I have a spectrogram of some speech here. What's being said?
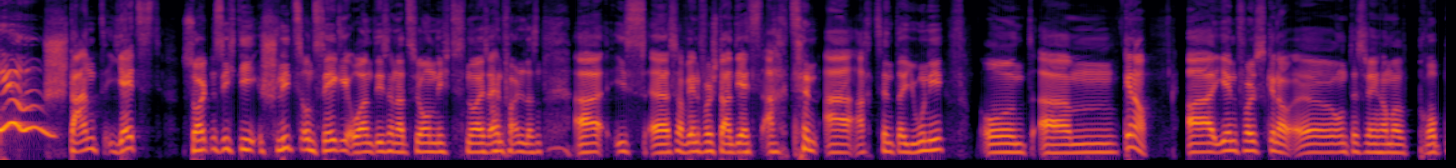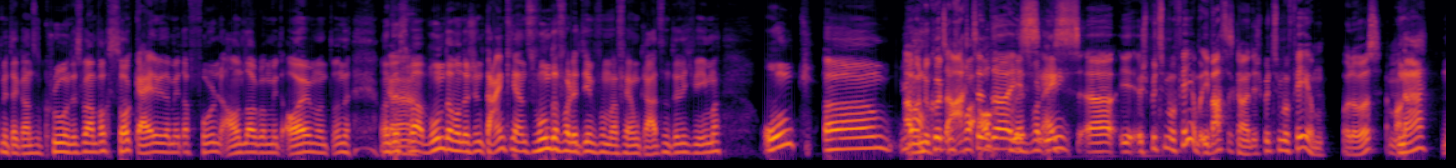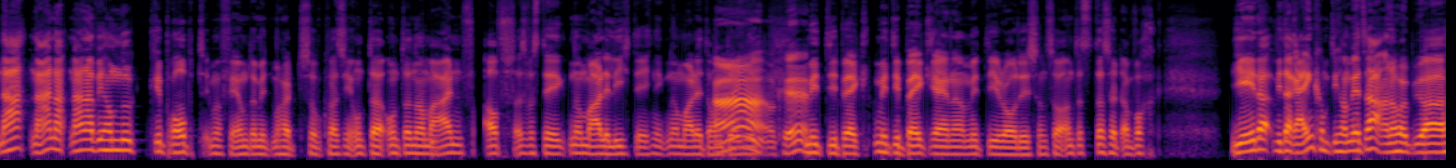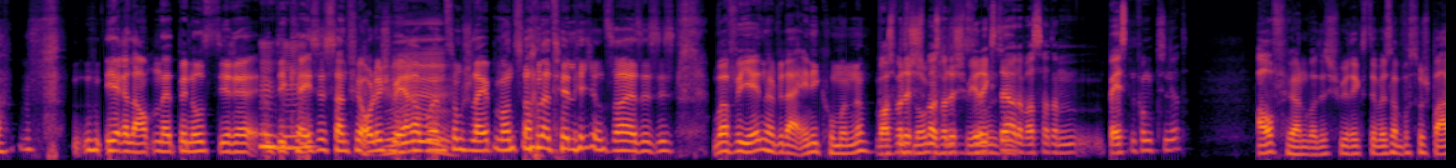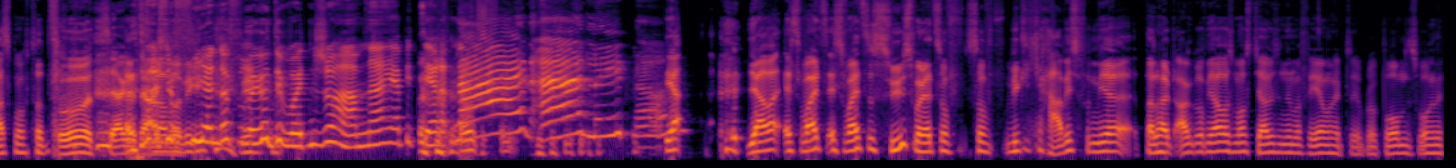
Stand jetzt sollten sich die Schlitz- und Segelohren dieser Nation nichts Neues einfallen lassen, äh, ist äh, auf jeden Fall Stand jetzt 18, äh, 18. Juni und ähm, genau. Äh, jedenfalls, genau, äh, und deswegen haben wir probt mit der ganzen Crew und es war einfach so geil, wieder mit der vollen Anlage und mit allem und, und, und Ja. das war wunder, wunderschön. Danke ans wundervolle Team vom Museum Graz natürlich, wie immer. Und, ähm, ja, Aber nur kurz, das war 18. auch cool. Es ist, ist äh, Spitz im Museum. Ich weiß das gar nicht, Spitz im Museum, oder was? Nein, nein, nein, nein, nein, wir haben nur geprobt im Museum, damit man halt so quasi unter, unter normalen, auf, also was die normale Lichttechnik, normale Tontechnik, Ah, okay. mit die Back, mit die Backliner, mit die Roadies und so. Und dass das halt einfach jeder wieder reinkommt. Die haben jetzt auch eineinhalb Jahre ihre Lampen nicht benutzt, ihre und die Cases sind für alle schwerer Mhm. geworden zum Schleppen und so natürlich und so. Also es ist, war für jeden halt wieder reingekommen. Ne? Was war das, Ist was war das Schwierigste so- oder was hat am besten funktioniert? Aufhören war das Schwierigste, weil es einfach so Spaß gemacht hat. Gut, sehr gut. Es war war schon vier in der Früh und die wollten schon haben. Na, Herr Pizzerra. Nein, ein Redner. Ja. Ja, aber es war jetzt, es war jetzt so süß, weil jetzt so, so wirklich Havis von mir dann halt angerufen, ja, was machst du? Ja, wir sind immer fair und halt äh, proben das Wochenende.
